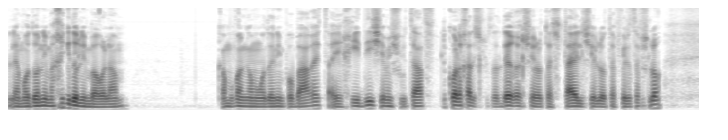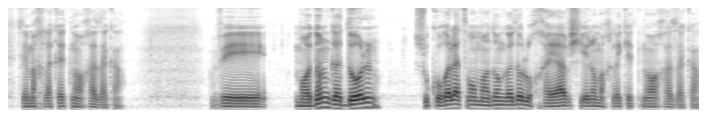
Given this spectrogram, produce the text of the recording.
למועדונים הכי גדולים בעולם, כמובן גם מועדונים פה בארץ, היחידי שמשותף, לכל אחד יש לו את הדרך שלו, את הסטייל שלו, את הפילוסופיה שלו, זה מחלקת נוער חזקה. ומועדון גדול שהוא קורא לעצמו מועדון גדול, הוא חייב שיהיה לו מחלקת נוער חזקה.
